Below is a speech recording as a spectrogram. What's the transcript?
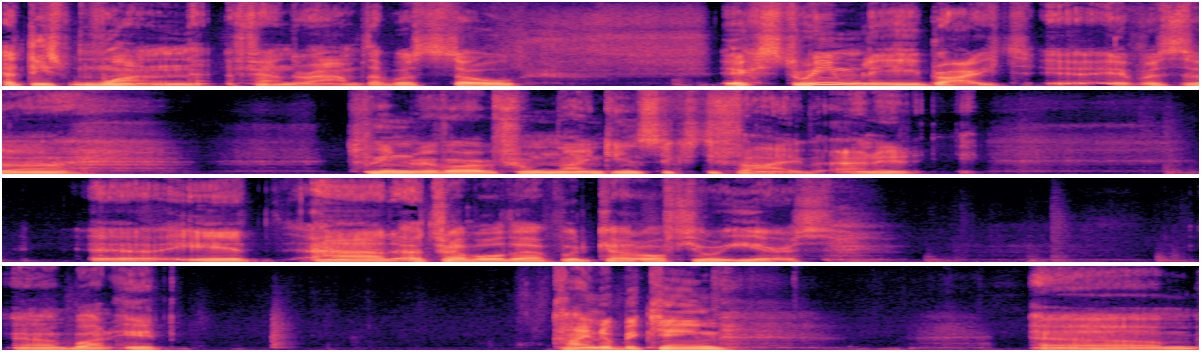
at least one Fender amp that was so extremely bright. It was a twin reverb from 1965, and it uh, it had a treble that would cut off your ears. Uh, but it kind of became um,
